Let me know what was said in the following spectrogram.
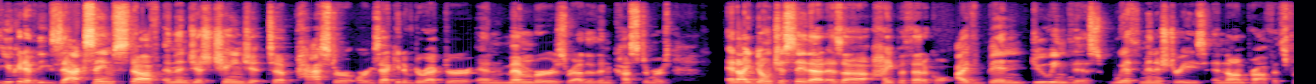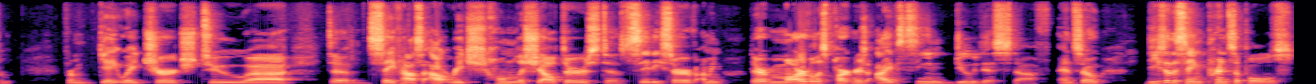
you could have the exact same stuff and then just change it to pastor or executive director and members rather than customers. And I don't just say that as a hypothetical. I've been doing this with ministries and nonprofits from from Gateway Church to uh, to Safe House Outreach, homeless shelters to City Serve. I mean, they're marvelous partners I've seen do this stuff, and so these are the same principles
